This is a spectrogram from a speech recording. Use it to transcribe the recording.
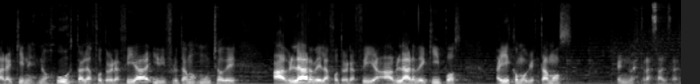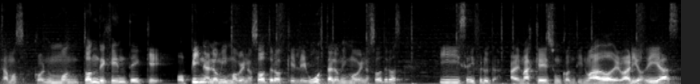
para quienes nos gusta la fotografía y disfrutamos mucho de hablar de la fotografía, hablar de equipos, ahí es como que estamos en nuestra salsa. Estamos con un montón de gente que opina lo mismo que nosotros, que le gusta lo mismo que nosotros y se disfruta. Además que es un continuado de varios días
